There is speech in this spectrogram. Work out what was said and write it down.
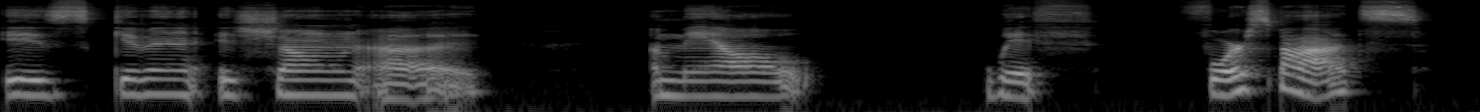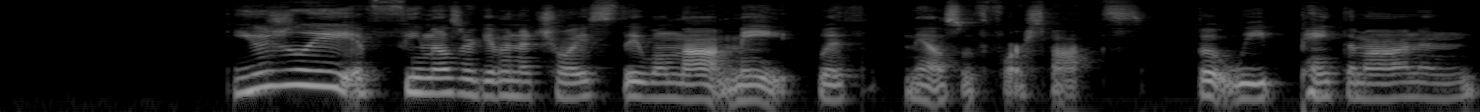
is given is shown a a male with four spots, usually if females are given a choice, they will not mate with males with four spots but we paint them on and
